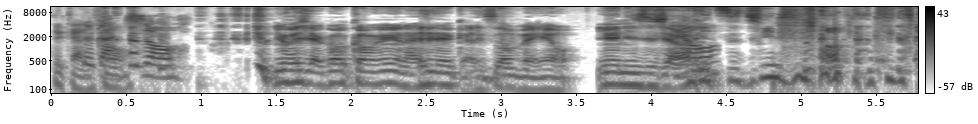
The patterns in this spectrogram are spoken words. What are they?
的感受？感受？你有想过 COVID-19 的感受没有？因为你只想要你自己，想要你自己。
